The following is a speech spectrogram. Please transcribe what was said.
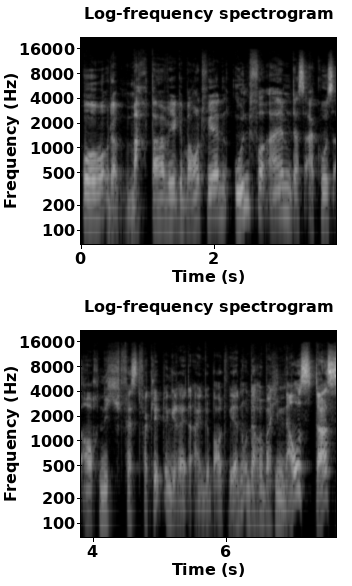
oder machbar gebaut werden und vor allem, dass Akkus auch nicht fest verklebt in Geräte eingebaut werden und darüber hinaus, dass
